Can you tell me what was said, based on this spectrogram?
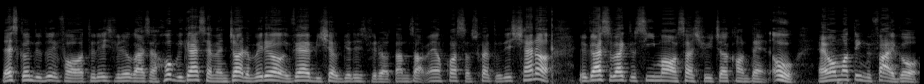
that's going to do it for today's video guys. I hope you guys have enjoyed the video. If you have, be sure to give this video a thumbs up and of course subscribe to this channel. If you guys would like to see more of such future content. Oh, and one more thing before I go.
